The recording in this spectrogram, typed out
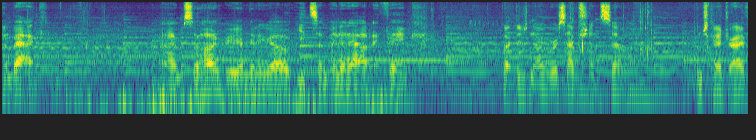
I'm back. I'm so hungry, I'm gonna go eat some In-N-Out, I think. But there's no reception, so I'm just gonna drive.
